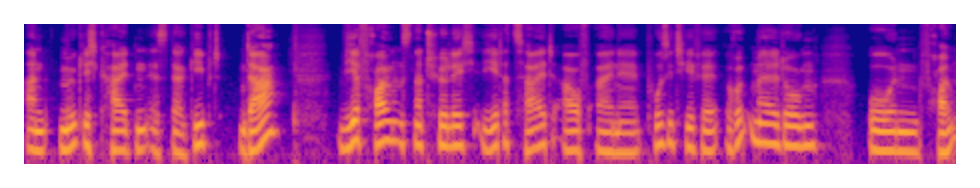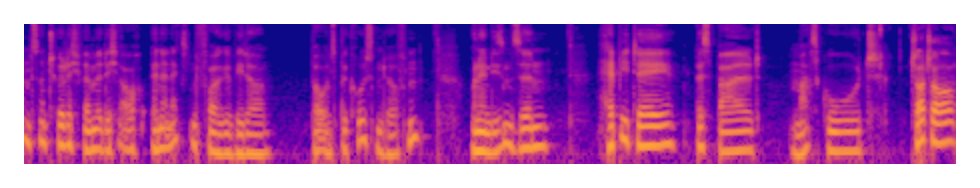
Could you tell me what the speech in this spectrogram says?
an Möglichkeiten es da gibt, da. Wir freuen uns natürlich jederzeit auf eine positive Rückmeldung und freuen uns natürlich, wenn wir dich auch in der nächsten Folge wieder bei uns begrüßen dürfen. Und in diesem Sinn, Happy Day, bis bald, mach's gut. Ciao, ciao.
